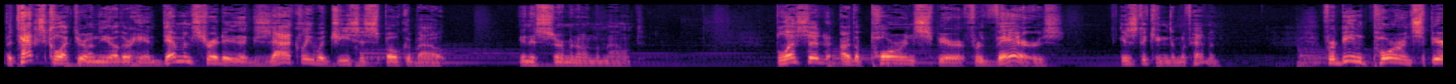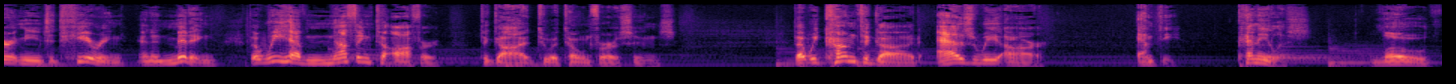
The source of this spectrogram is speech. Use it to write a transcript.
The tax collector, on the other hand, demonstrated exactly what Jesus spoke about in his Sermon on the Mount. Blessed are the poor in spirit, for theirs is the kingdom of heaven. For being poor in spirit means adhering and admitting that we have nothing to offer to God to atone for our sins. That we come to God as we are, empty, penniless, loathed,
